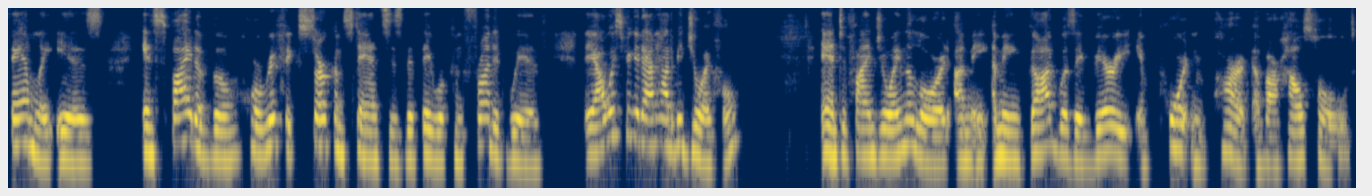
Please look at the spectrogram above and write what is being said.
family is in spite of the horrific circumstances that they were confronted with they always figured out how to be joyful and to find joy in the Lord. I mean, I mean, God was a very important part of our household.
